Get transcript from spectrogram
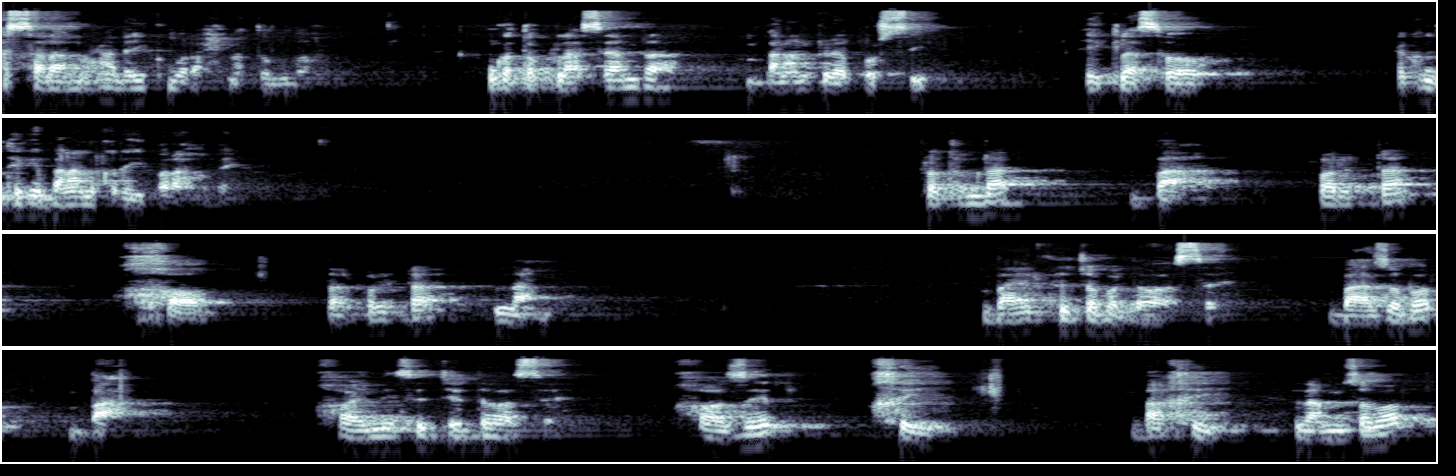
আসসালামু আলাইকুম রহমতুল্লাহ। গত ক্লাসে আমরা বানান করে পড়ছি। এই ক্লাসও এখন থেকে বানান করেই পড়া হবে। প্রথমটা বা, পরেরটা খ, তারপরেরটা লাম। বায়ের উপরে জবর দেওয়া আছে। বা জবর বা। হয় নিচে যে দেওয়া আছে। হজের খি। বাখি লাম জবর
